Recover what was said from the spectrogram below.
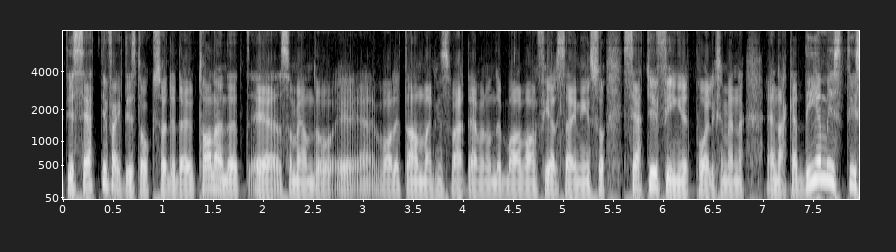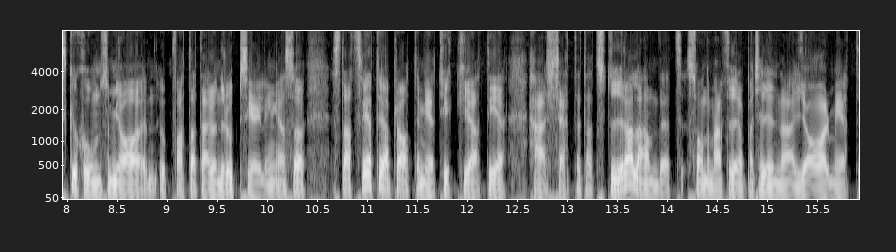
det sätter faktiskt också det där uttalandet eh, som ändå eh, var lite anmärkningsvärt, även om det bara var en felsägning, så sätter ju fingret på liksom en, en akademisk diskussion som jag uppfattat är under uppsegling. Alltså, statsvetare jag pratar med tycker att det här sättet att styra landet som de här fyra partierna gör med ett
